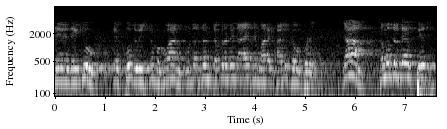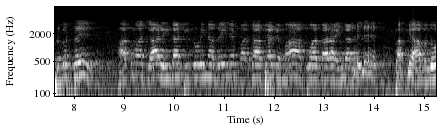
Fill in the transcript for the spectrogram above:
દેવે દેખ્યું કે ખુદ વિષ્ણુ ભગવાન સુદર્શન ચક્ર લઈને આવ્યા છે, મારે ખાલી થવું પડે. ત્યાં સમુદ્રદેવ પ્રગટ થઈ હાથમાં ચાર ઈંડા ટીટોડીના દઈને પાછા આપ્યા કે, માં, તું તારા ઈંડા લઈ લે. બાકી આ બધો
